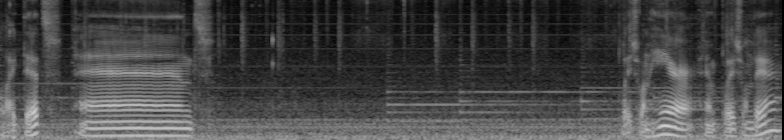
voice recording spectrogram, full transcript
Like that. And... Place one here and place one there.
